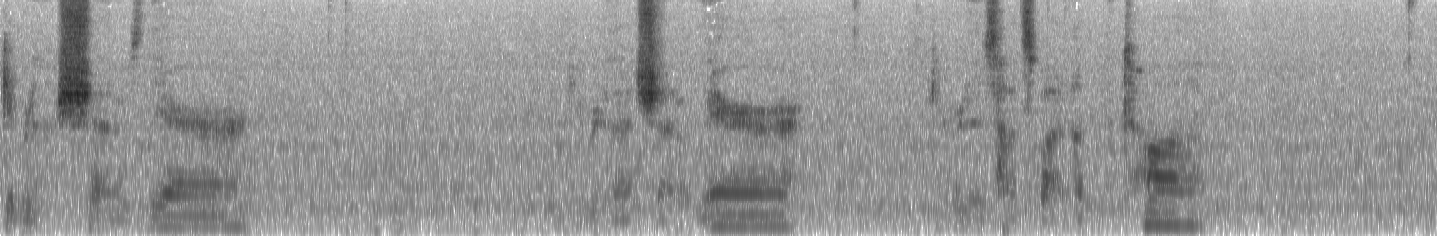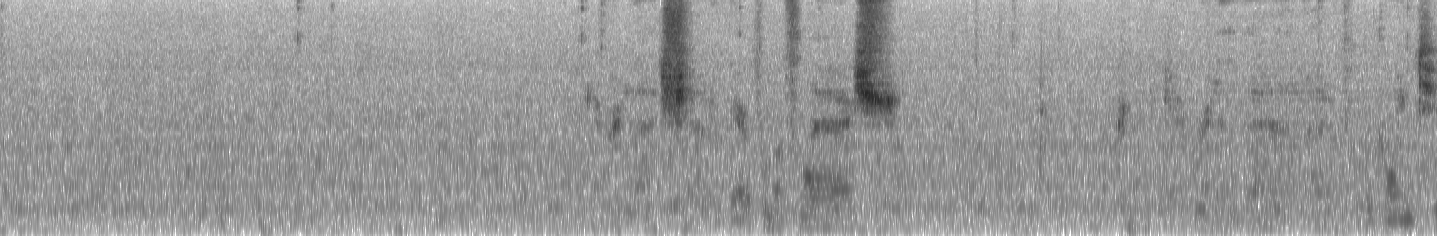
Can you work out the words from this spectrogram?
Get rid of those shadows there. Get rid of that shadow there. Get rid of this hot spot up at the top. Get rid of that shadow there from a flash. Trying to get rid of that. I don't think we're going to.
